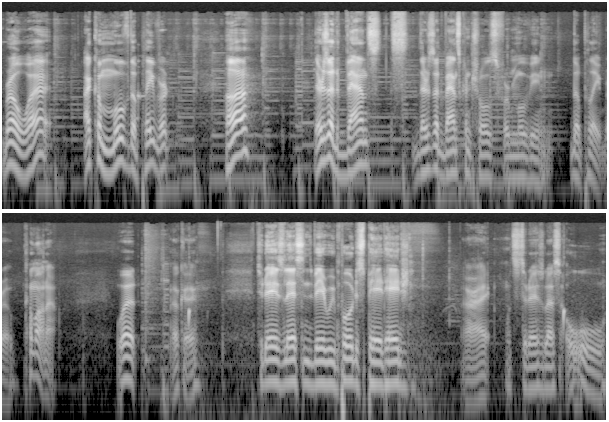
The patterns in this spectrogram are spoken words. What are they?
Bro, what? I can move the vert. Huh? There's advanced there's advanced controls for moving the plate, bro. Come on now. What? Okay. Today's lesson is very important. So pay attention. All right. What's today's lesson? Oh,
